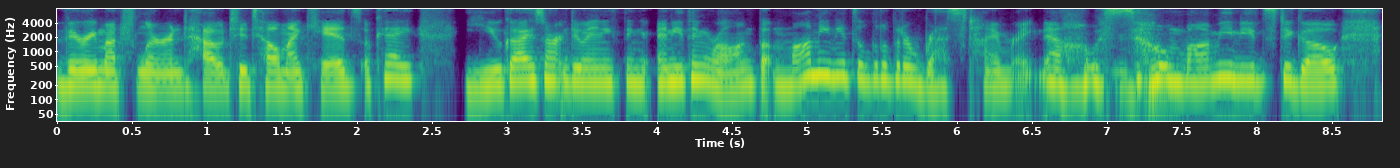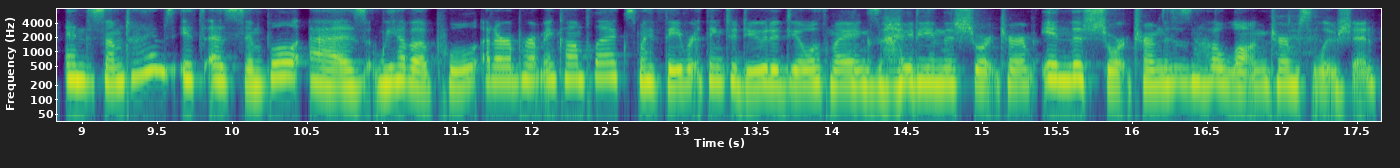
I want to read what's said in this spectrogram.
very much learned how to tell my kids, okay, you guys aren't doing anything anything wrong, but mommy needs a little bit of rest time right now. Mm-hmm. So mommy needs to go. And sometimes it's as simple as we have a pool at our apartment complex. My favorite thing to do to deal with my anxiety in the short term in the short term this is not a long-term solution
